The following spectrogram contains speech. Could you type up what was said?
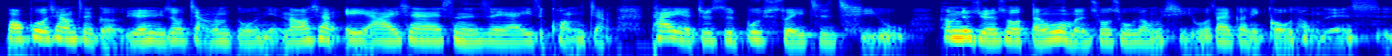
包括像这个元宇宙讲那么多年，然后像 AI 现在甚至是 AI 一直狂讲，他也就是不随之起舞。他们就觉得说，等我们做出东西，我再跟你沟通这件事。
